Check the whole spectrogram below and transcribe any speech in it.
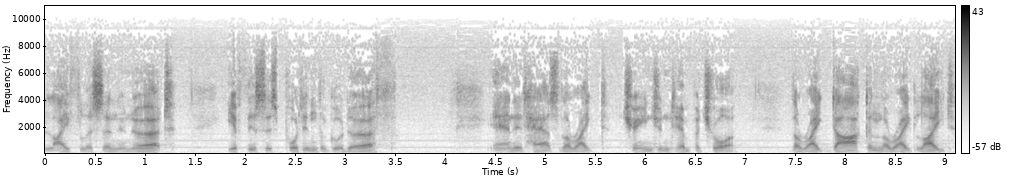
lifeless, and inert. If this is put in the good earth, and it has the right change in temperature, the right dark and the right light,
